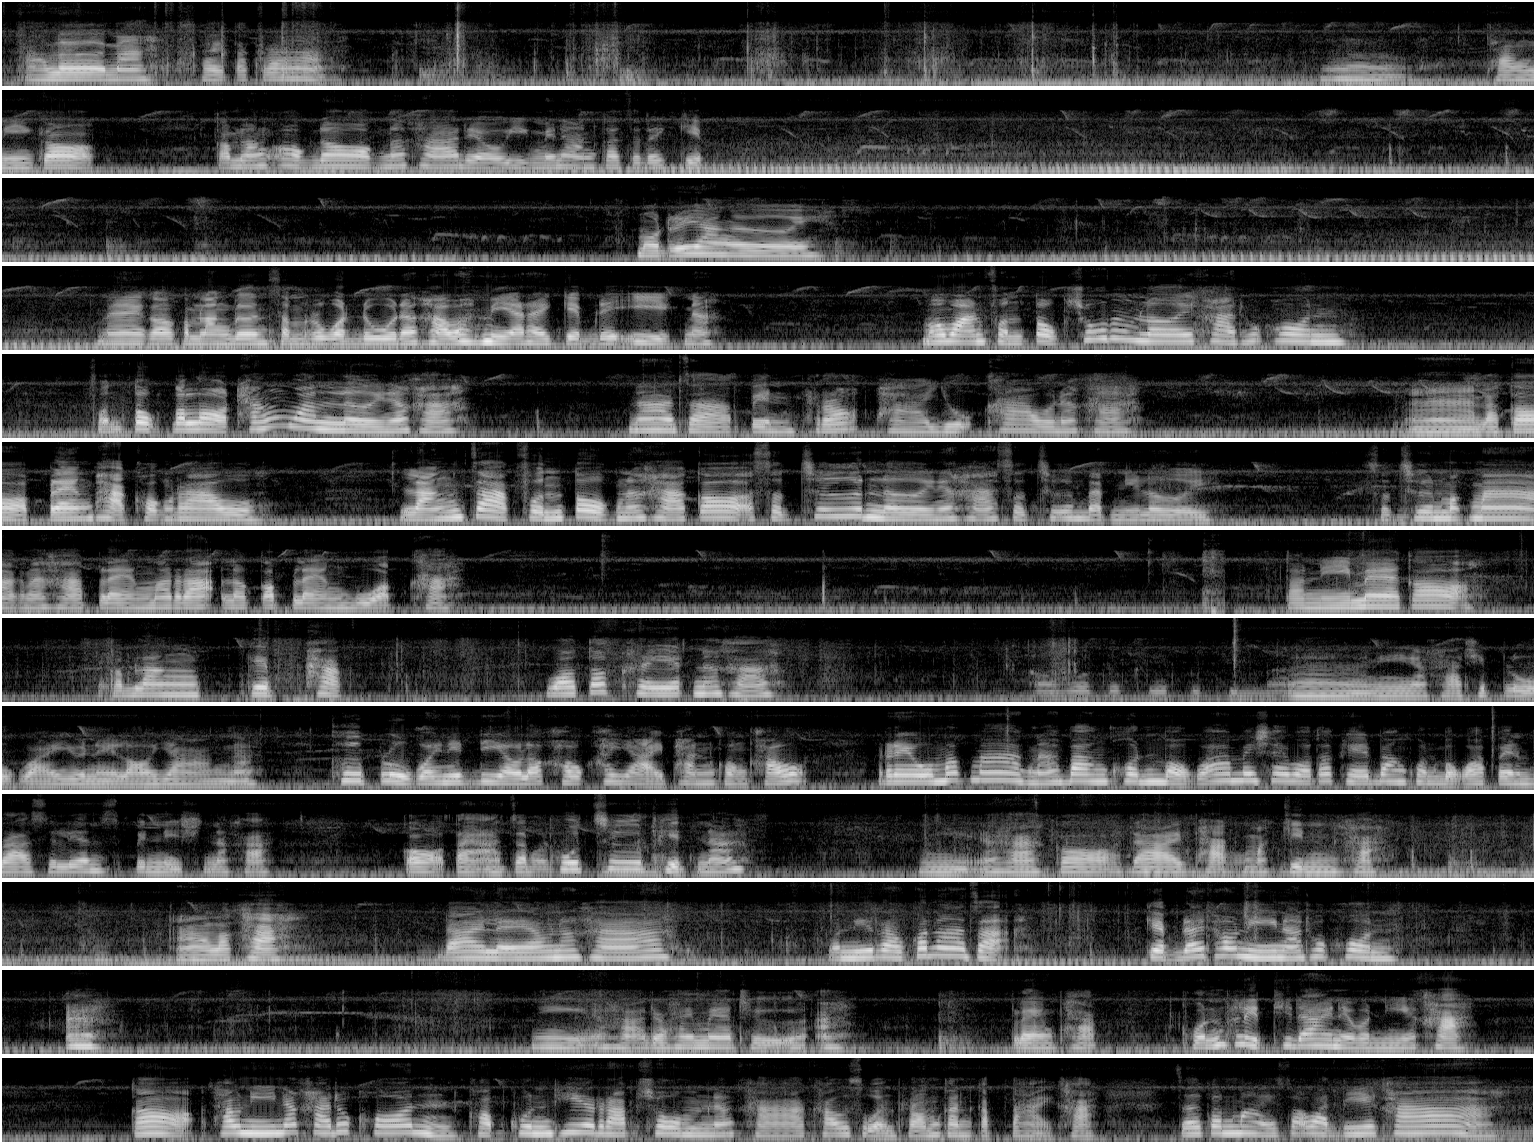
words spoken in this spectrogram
เอาเลยมา ใส่ตะกร้าอ่าทางนี้ก็กำลังออกดอกนะคะ เดี๋ยวอีกไม่นานก็จะได้เก็บหมดหรือยังเอ่ย แม่ก็กำลังเดินสำรวจดูนะคะ ว่ามีอะไรเก็บได้อีกนะ เมื่อวานฝนตกชุ่มเลยค่ะทุกคน ฝนตกตลอดทั้งวันเลยนะคะ น่าจะเป็นเพราะพายุเข้านะคะอ่าแล้วก็แปลงผักของเรา หลังจากฝนตกนะคะ ก็สดชื่นเลยนะคะ สดชื่นแบบนี้เลย สดชื่นมากๆนะคะ แปลงมะระแล้วก็แปลงบวบค่ะ ตอนนี้แม่ก็กำลังเก็บผักวอเตอร์เครสนะคะ เอาวัวตัวคลิปไปกินบ้างอ่า นี่นะคะ ที่ปลูกไว้อยู่ในล้อยางนะ คือปลูกไว้นิดเดียวแล้วเขาขยายพันธุ์ของเขาเร็วมากๆนะ บางคนบอกว่าไม่ใช่วอเตอร์เครสบางคนบอกว่าเป็นบราซิเลียนสปินิชนะคะ ก็แต่อาจจะพูดชื่อผิดนะ นี่นะคะ ก็ได้ผักมากินค่ะ เอาละค่ะ ได้แล้วนะคะ วันนี้เราก็น่าจะ เก็บได้เท่านี้นะทุกคน อะ นี่นะคะ เดี๋ยวให้แม่ถือ อะ แปลงผักผลผลิตที่ได้ในวันนี้ค่ะ ก็เท่านี้นะคะทุกคน ขอบคุณที่รับชมนะคะ เข้าสวนพร้อมกันกับต่ายค่ะ เจอกันใหม่ สวัสดีค่ะ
